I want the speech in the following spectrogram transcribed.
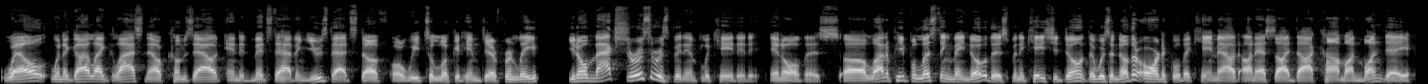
well, when a guy like Glasnow comes out and admits to having used that stuff, are we to look at him differently? You know, Max Scherzer has been implicated in all this. Uh, a lot of people listening may know this, but in case you don't, there was another article that came out on SI.com on Monday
